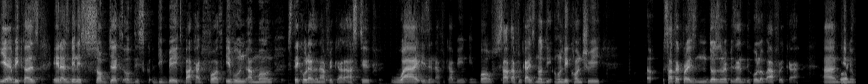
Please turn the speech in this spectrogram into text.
Yeah, because it has been a subject of this debate back and forth, even among stakeholders in Africa, as to why isn't Africa being involved. South Africa is not the only country. Uh, South Africa is, doesn't represent the whole of Africa, and you know,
